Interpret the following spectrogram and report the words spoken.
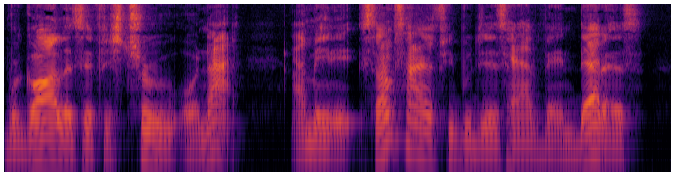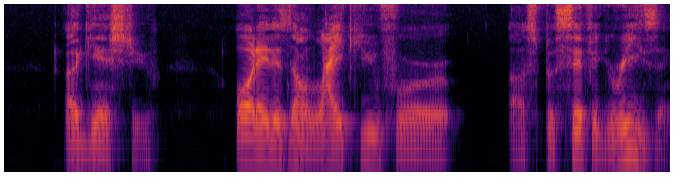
regardless if it's true or not. I mean, sometimes people just have vendettas against you, or they just don't like you for a specific reason.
